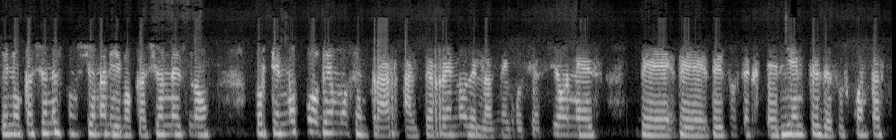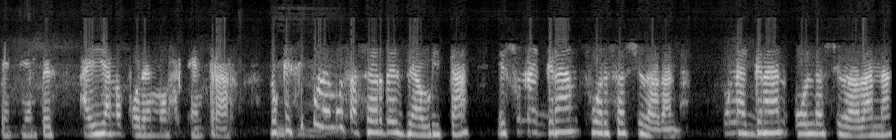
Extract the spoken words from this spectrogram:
En ocasiones funcionan y en ocasiones no porque no podemos entrar al terreno de las negociaciones, de, de, sus expedientes, de sus cuentas pendientes, ahí ya no podemos entrar. Lo que sí podemos hacer desde ahorita es una gran fuerza ciudadana, una gran ola ciudadana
